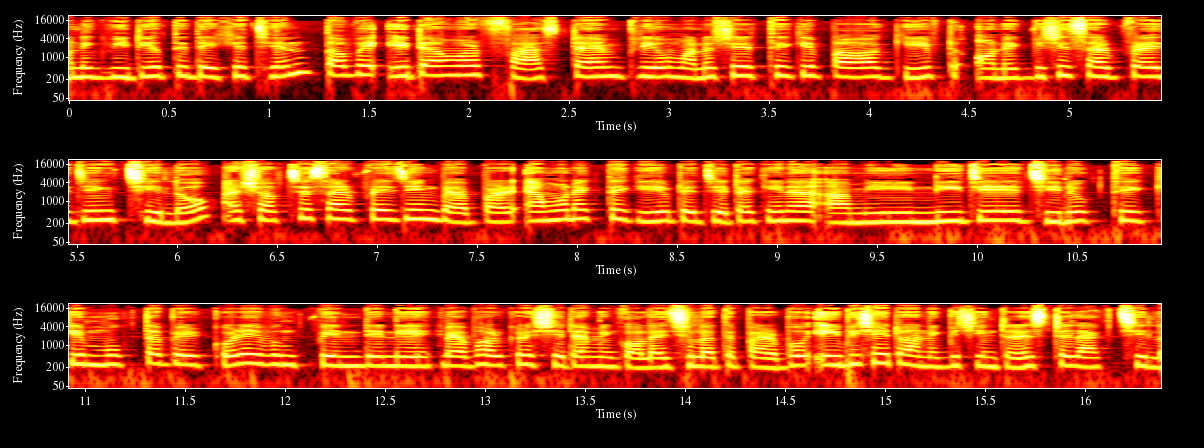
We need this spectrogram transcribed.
অনেক ভিডিওতে দেখেছেন, তবে এটা আমার ফার্স্ট টাইম প্রিয় মানুষের থেকে পাওয়া গিফট অনেক বেশি সারপ্রাইজিং ছিল। আর সবচেয়ে সারপ্রাইজিং ব্যাপার এমন একটা গিফট যেটা কিনা আমি নিজে ঝিনুক থেকে মুক্তা বের করে এবং পেন্ডেনে ব্যবহার করে সেটা আমি গলায় ঝুলাতে পারব। এই বিষয়টা অনেক বেশি ইন্টারেস্টে লাগছিল।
